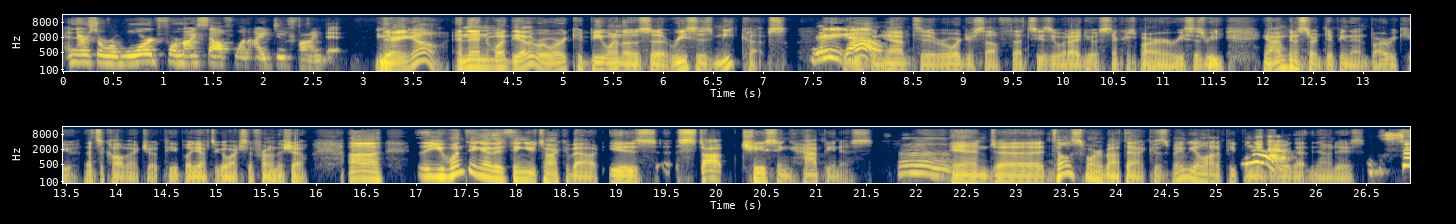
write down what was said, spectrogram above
and there's a reward for myself when I do find it. There you go. And then what the other reward could be one of those uh, Reese's meat cups. There you go. You have to reward yourself. That's usually what I do with Snickers bar or Reese's. Re- yeah, I'm going to start dipping that in barbecue. That's a callback joke, people. You have to go watch the front of the show. Uh, the one thing, other thing you talk about is stop chasing happiness. Mm. And uh, tell us more about that because maybe a lot of people yeah. need to hear that nowadays. So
